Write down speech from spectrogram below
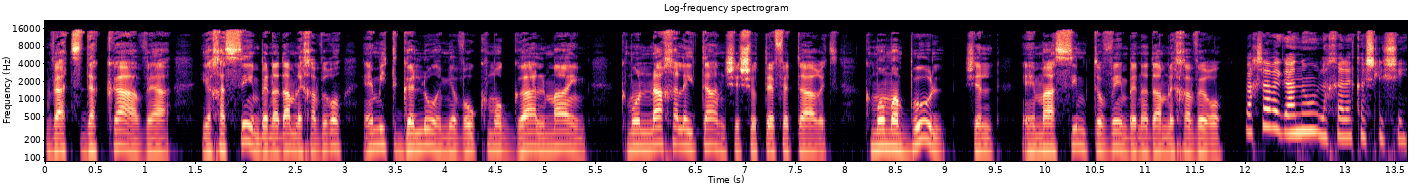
והצדקה והיחסים בין אדם לחברו, הם יתגלו, הם יבואו כמו גל מים, כמו נחל איתן ששוטף את הארץ, כמו מבול של אה, מעשים טובים בין אדם לחברו. ועכשיו הגענו לחלק השלישי.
